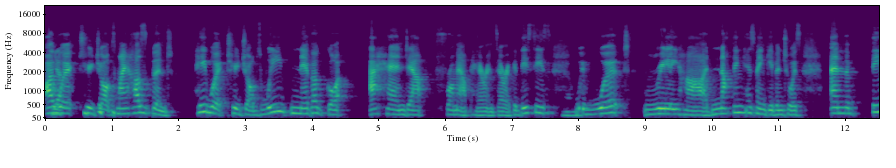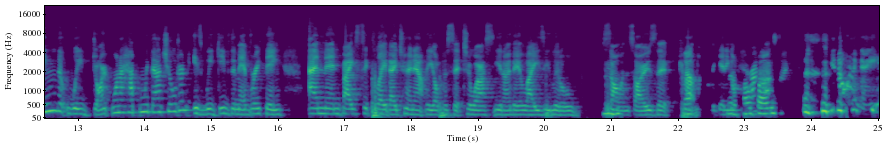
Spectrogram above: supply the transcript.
I yep. worked two jobs. My husband, he worked two jobs. We never got a handout from our parents, Erica. This is, mm-hmm. we've worked really hard. Nothing has been given to us. And the thing that we don't want to happen with our children is we give them everything and then basically they turn out the opposite to us. You know, they're lazy little so and so's that can't yep. be getting off You know what I mean?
